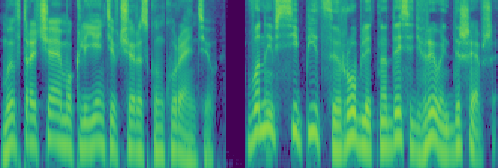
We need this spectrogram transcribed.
Ми втрачаємо клієнтів через конкурентів. Вони всі піци роблять на 10 гривень дешевше.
